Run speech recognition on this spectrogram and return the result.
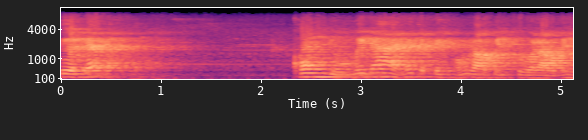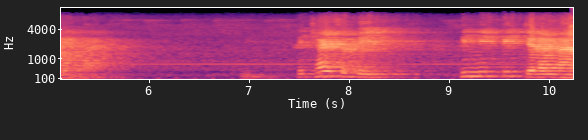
เกิดแล้วแบบไหคงอยู่ไม่ได้แล้วจะเป็นของเราเป็นตัวเราได้อย่างไรให้ใช้สติ พินิจพิจารณา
